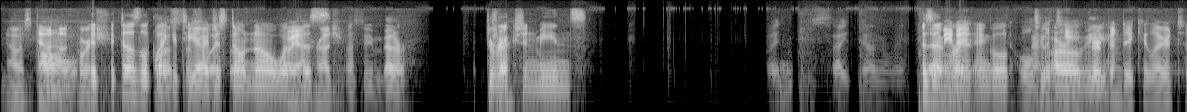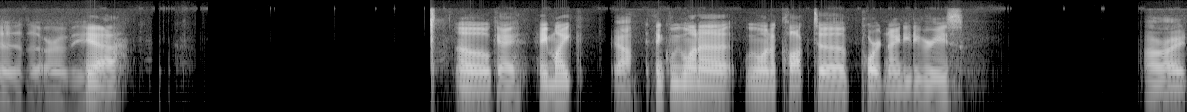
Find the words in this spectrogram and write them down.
Now it's down, Oh. not porch. it does look Well, like a it's T. this I way, just though. don't know what oh yeah, this Raj. That's even better. direction means. Right sight down the lane. Is that that right it angle Hold to the T ROV? perpendicular to the ROV. Yeah. Oh, okay. Hey, Mike. Yeah. I think we wanna we wanna clock to port 90 degrees. All right.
